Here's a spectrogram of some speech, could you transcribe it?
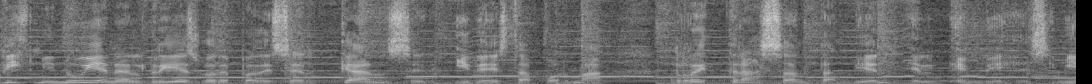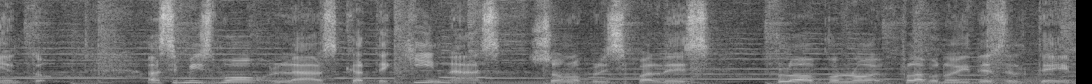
disminuyen el riesgo de padecer cáncer y de esta forma retrasan también el envejecimiento. Asimismo, las catequinas son los principales flavonoides del té,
